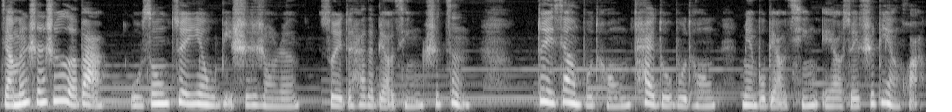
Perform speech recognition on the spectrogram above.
蒋门神是恶霸，武松最厌恶鄙视这种人，所以对他的表情是憎。对象不同，态度不同，面部表情也要随之变化。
